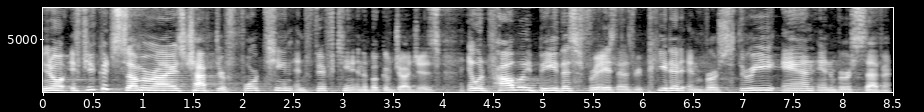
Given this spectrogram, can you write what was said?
You know, if you could summarize chapter 14 and 15 in the book of Judges, it would probably be this phrase that is repeated in verse 3 and in verse 7.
